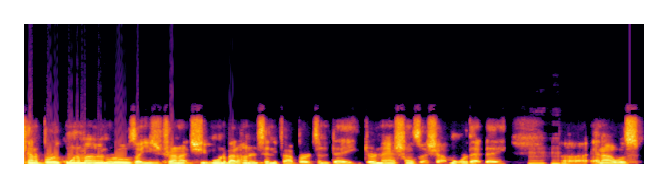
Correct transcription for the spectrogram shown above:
Kind of broke one of my own rules. I usually try not to shoot more than about 175 birds in a day. During nationals, I shot more that day, Mhm. uh, and I was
